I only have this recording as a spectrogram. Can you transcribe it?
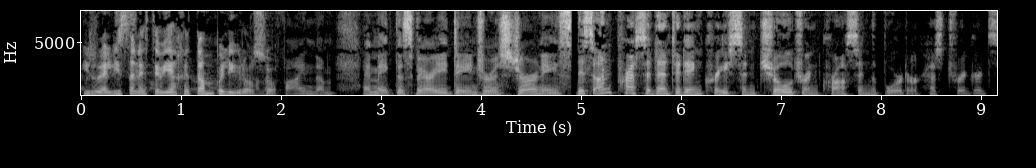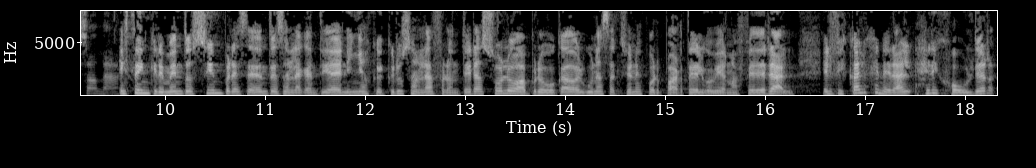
y realizan este viaje tan peligroso. Este incremento sin precedentes en la cantidad de niños que cruzan la frontera solo ha provocado algunas acciones por parte del gobierno federal. El fiscal general Eric Holder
